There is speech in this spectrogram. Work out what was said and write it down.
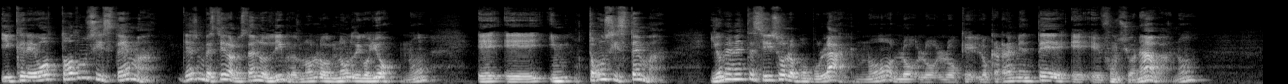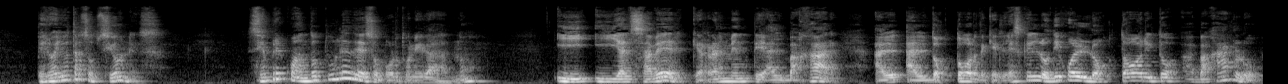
Y creó todo un sistema. Ya se investiga, lo está en los libros, no lo, no lo digo yo, ¿no? Eh, eh, todo un sistema. Y obviamente se hizo lo popular, ¿no? Lo, lo, que, lo que realmente eh, funcionaba, ¿no? Pero hay otras opciones. Siempre y cuando tú le des oportunidad, ¿no? Y, al saber que realmente al bajar al, doctor, de que es que lo dijo el doctor y todo, a bajarlo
